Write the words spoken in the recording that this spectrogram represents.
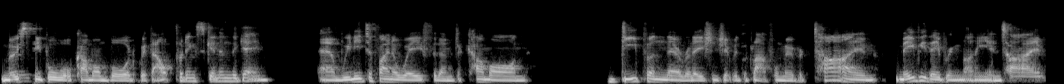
Most people will come on board without putting skin in the game. And we need to find a way for them to come on, deepen their relationship with the platform over time. Maybe they bring money in time.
